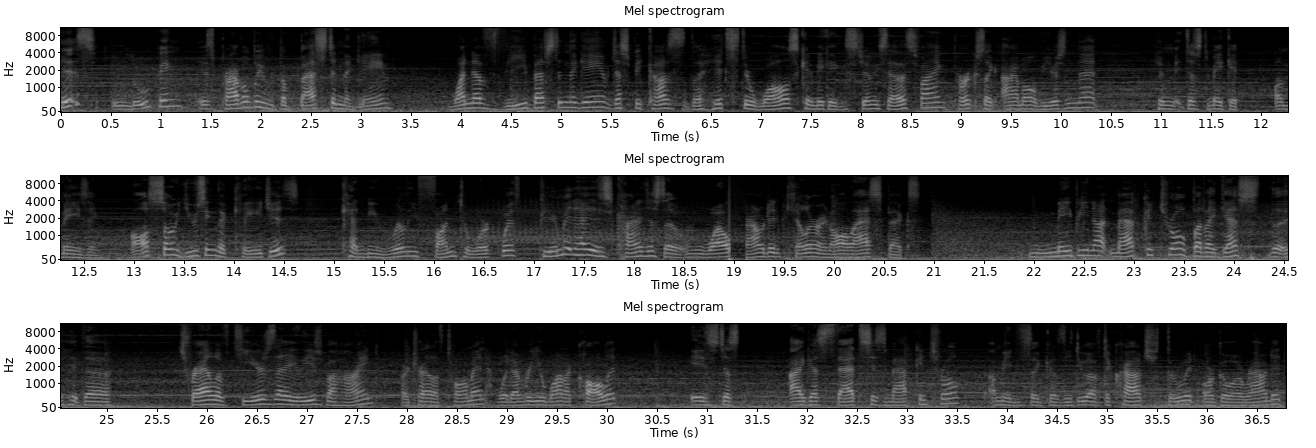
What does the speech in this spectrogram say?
his looping is probably the best in the game. One of the best in the game, just because the hits through walls can make it extremely satisfying. Perks like I'm all ears in that can just make it amazing. Also, using the cages can be really fun to work with. Pyramid Head is kind of just a well-rounded killer in all aspects. Maybe not map control, but I guess the the Trail of Tears that he leaves behind, or Trail of Torment, whatever you want to call it, is just, I guess that's his map control. I mean, it's like, because you do have to crouch through it or go around it.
